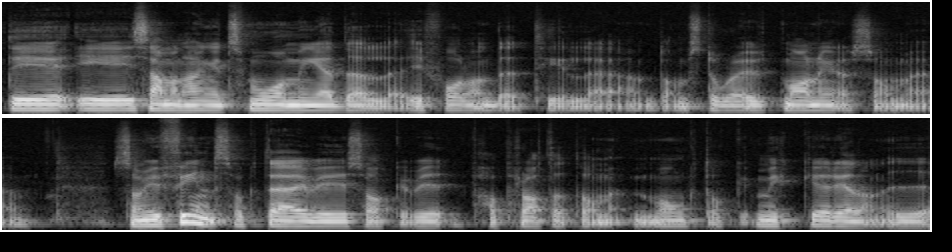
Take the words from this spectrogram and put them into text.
det är i sammanhanget små medel i förhållande till eh, de stora utmaningar som eh, som ju finns och det är ju saker vi har pratat om mångt och mycket redan i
